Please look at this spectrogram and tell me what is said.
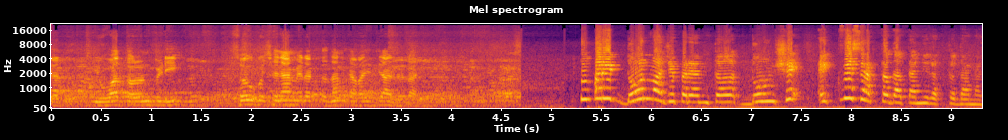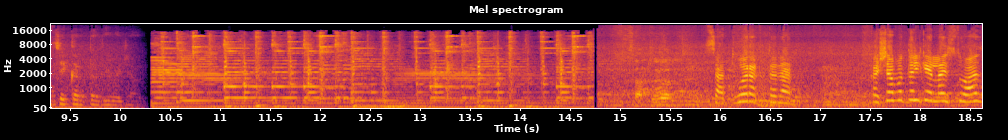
य- युवा तरुण पिढी सौकुशीने आम्ही रक्तदान करायचे आलेलो आहे. दुपारी दोन वाजेपर्यंत दोनशे एकवीस रक्तदात्यांनी रक्तदानाचे कर्तव्य बजावले. सातवं रक्तदान. कशाबद्दल केलंयस तू आज?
